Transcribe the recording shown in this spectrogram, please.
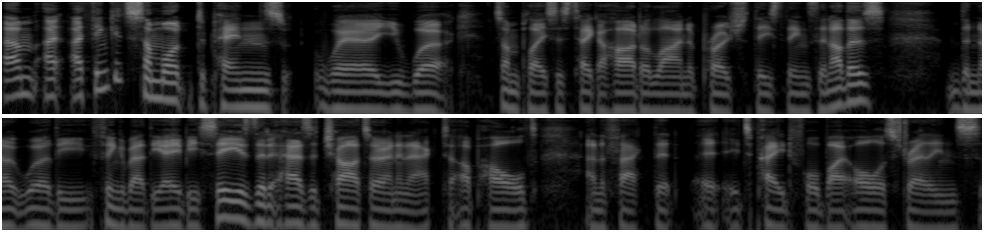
Um, I, I think it somewhat depends where you work. Some places take a harder line approach to these things than others. The noteworthy thing about the ABC is that it has a charter and an act to uphold, and the fact that it's paid for by all Australians,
